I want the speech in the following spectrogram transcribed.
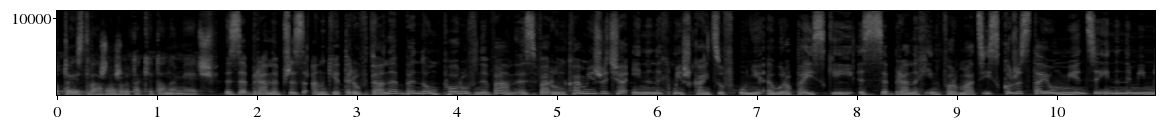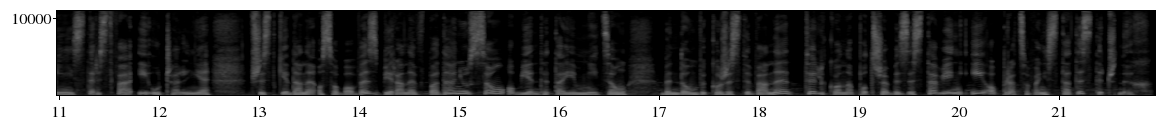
to to jest ważne, żeby takie dane mieć. Zebrane przez ankieterów dane będą porównywane z warunkami życia innych mieszkańców Unii Europejskiej. Z zebranych informacji skorzystają między innymi ministerstwa i uczelnie. Wszystkie dane osobowe zbierane w badaniu są objęte tajemnicą. Będą wykorzystywane tylko na potrzeby zestawień i opracowań statystycznych.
